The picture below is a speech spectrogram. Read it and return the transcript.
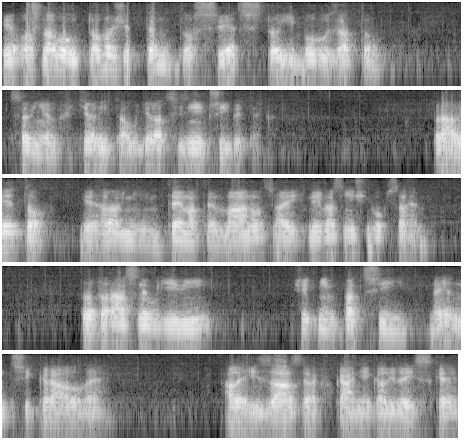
je oslavou toho, že tento svět stojí Bohu za to, se v něm vtělit a udělat si z něj příbytek. Právě to je hlavním tématem Vánoc a jejich nejvlastnějším obsahem. Proto nás neudiví, že k ním patří nejen tři králové, ale i zázrak v káně galilejské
